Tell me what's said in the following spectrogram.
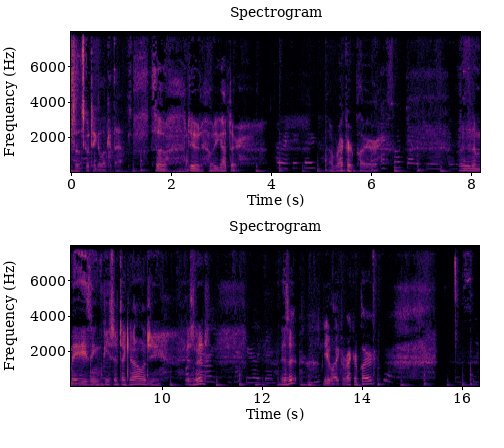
So let's go take a look at that. So, dude, what do you got there? A record player. A record player. I've swapped out a few. What an amazing piece of technology, isn't it? It's actually really good. Is it? Do you like a record player? Let's see what this speed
